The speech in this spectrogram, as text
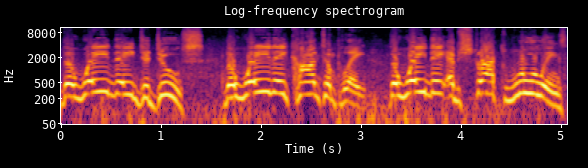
the way they deduce, the way they contemplate, the way they abstract rulings,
